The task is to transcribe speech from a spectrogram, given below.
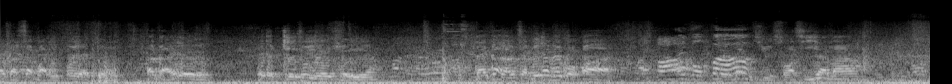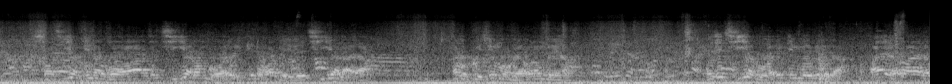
口把三百一杯来中，啊，把迄个迄个鸡腿也可以啊。来，个人十未得买五百啊。五百啊。就山饲啊嘛。山饲啊，见到我啊，这饲啊拢无，见到我卖卖饲啊来啦，啊无规箱无了，我拢卖啦。而且饲啊无，你点买买啦？哎喽哎喽。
